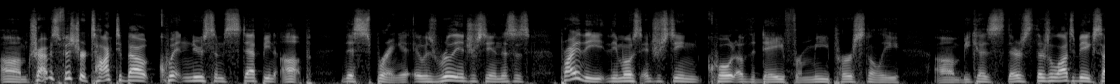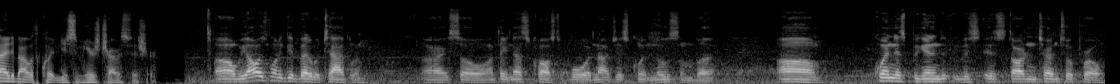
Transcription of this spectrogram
Um, Travis Fisher talked about Quinton Newsome stepping up this spring. It, it was really interesting, and this is probably the, the most interesting quote of the day for me personally, um, because there's there's a lot to be excited about with Quinton Newsome. Here's Travis Fisher. Uh, we always want to get better with tackling. All right, so I think that's across the board, not just Quinton Newsome, but um, Quinton is beginning is, is starting to turn to a pro.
